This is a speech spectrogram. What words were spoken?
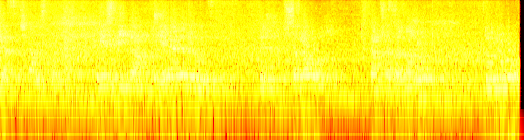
Да. Если там, я иногда делаю даже с одного конца захожу до другого.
